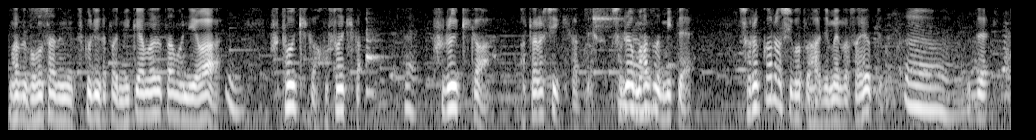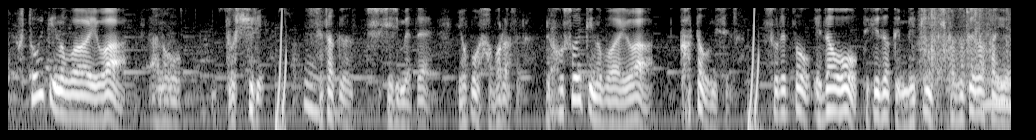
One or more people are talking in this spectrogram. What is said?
まず盆栽の作り方を見極めるためにはうん。太い木か細い木かはい。古い木か新しい木かってそれをまず見てそれから仕事を始めなさいよってこと。うん。で太い木の場合はあのどっしり背丈を縮めて横をはばらせる。で細い木の場合は肩を見せる。それと枝をできるだけ幹に近づけなさいよと。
